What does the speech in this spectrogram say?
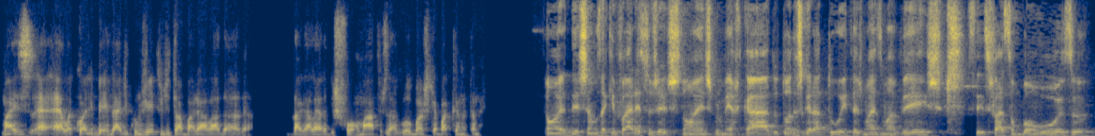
mas é ela com a liberdade, com o jeito de trabalhar lá da, da, da galera dos formatos da Globo, acho que é bacana também. Então, deixamos aqui várias sugestões para o mercado, todas gratuitas, mais uma vez. Vocês façam bom uso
